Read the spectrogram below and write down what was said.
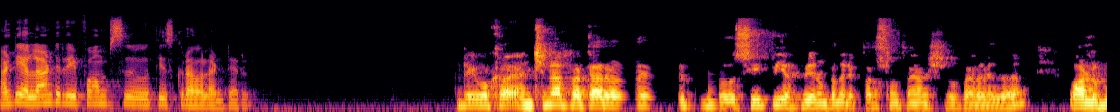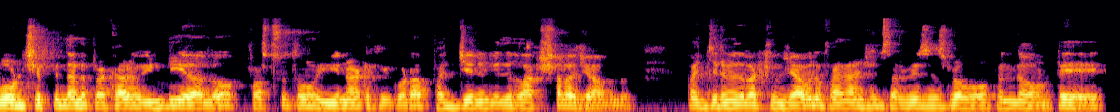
అంటే ఎలాంటి రిఫార్మ్స్ తీసుకురావాలంటారు? అంటే ఒక అంచనా ప్రకారం ఇప్పుడు సిపిఎఫ్ అని ఉంటుందండి పర్సనల్ ఫైనాన్షియల్ ప్లాన్ మీద. వాళ్ళు బోర్డు చెప్పిన దాని ప్రకారం ఇండియాలో ప్రస్తుతం ఈనాటికి కూడా పద్దెనిమిది లక్షల జాబులు. పద్దెనిమిది లక్షల జాబులు ఫైనాన్షియల్ సర్వీసెస్లో ఓపెన్గా ఉంటే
